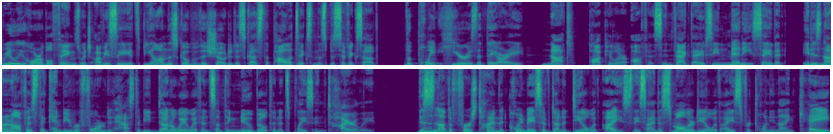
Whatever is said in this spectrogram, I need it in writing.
really horrible things, which obviously it's beyond the scope of this show to discuss the politics and the specifics of. The point here is that they are a not popular office. In fact, I have seen many say that it is not an office that can be reformed, it has to be done away with and something new built in its place entirely. This is not the first time that Coinbase have done a deal with ICE. They signed a smaller deal with ICE for 29K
